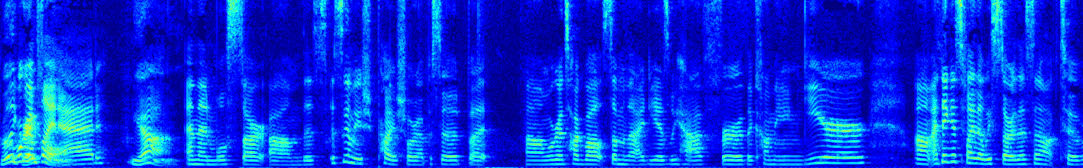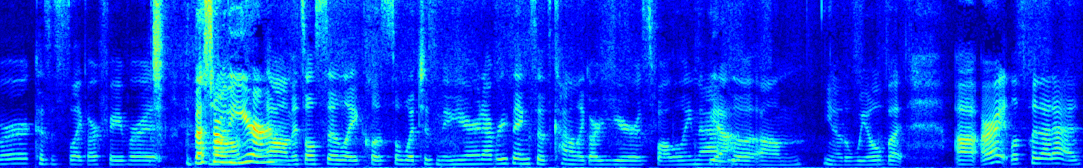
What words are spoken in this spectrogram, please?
Really we're grateful. gonna play an ad. Yeah. and then we'll start um, this it's gonna be probably a short episode but um, we're gonna talk about some of the ideas we have for the coming year um, i think it's funny that we started this in october because it's like our favorite The best time of the year. um, it's also like close to witch's new year and everything so it's kind of like our year is following that Yeah. the um, you know the wheel but uh, all right let's play that ad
